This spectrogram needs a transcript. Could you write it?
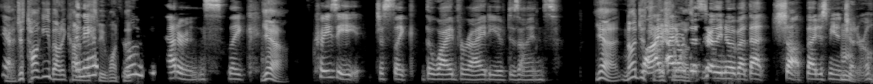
Yeah. just talking about it kind And of makes me want to. Patterns, like Yeah. crazy, just like the wide variety of designs. Yeah, not just Well, I, I don't necessarily know about that shop, but I just mean in Hmm. general.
